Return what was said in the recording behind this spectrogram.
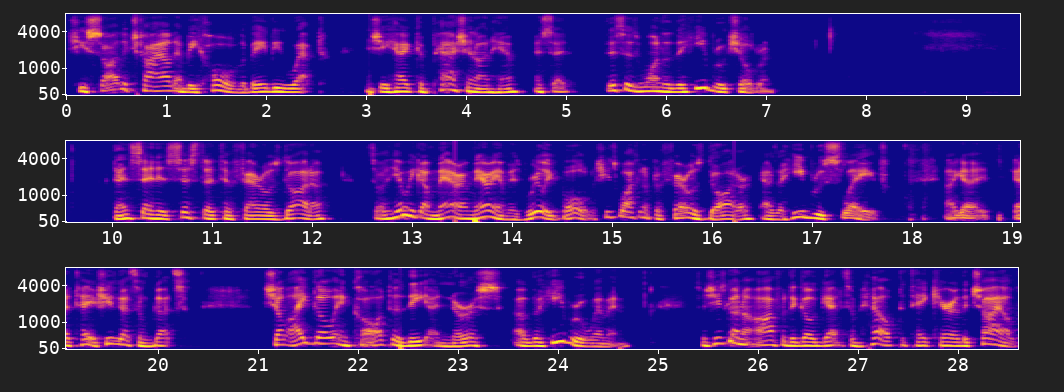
she saw the child, and behold, the baby wept. And she had compassion on him and said, This is one of the Hebrew children. Then said his sister to Pharaoh's daughter, so here we got Miriam. Miriam is really bold. She's walking up to Pharaoh's daughter as a Hebrew slave. I got, to tell you, she's got some guts. Shall I go and call to thee a nurse of the Hebrew women? So she's going to offer to go get some help to take care of the child.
